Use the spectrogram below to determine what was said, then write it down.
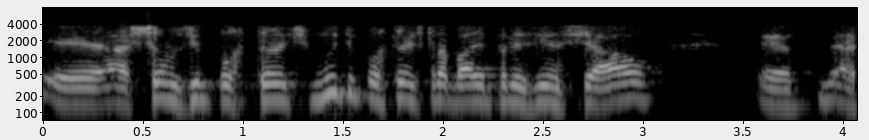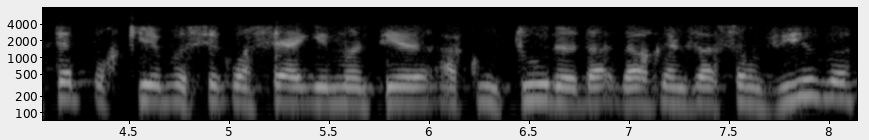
é, achamos importante, muito importante o trabalho presencial, é, até porque você consegue manter a cultura da, da organização viva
